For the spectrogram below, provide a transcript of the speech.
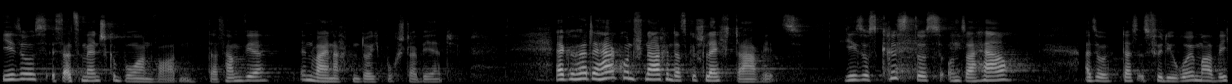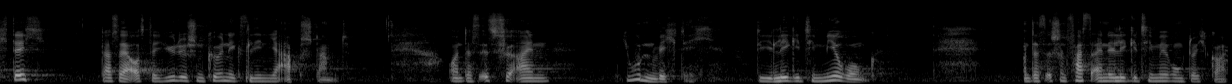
Jesus ist als Mensch geboren worden. Das haben wir in Weihnachten durchbuchstabiert. Er gehört der Herkunft nach in das Geschlecht Davids. Jesus Christus, unser Herr, also das ist für die Römer wichtig, dass er aus der jüdischen Königslinie abstammt. Und das ist für einen Juden wichtig, die Legitimierung. Und das ist schon fast eine Legitimierung durch Gott.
